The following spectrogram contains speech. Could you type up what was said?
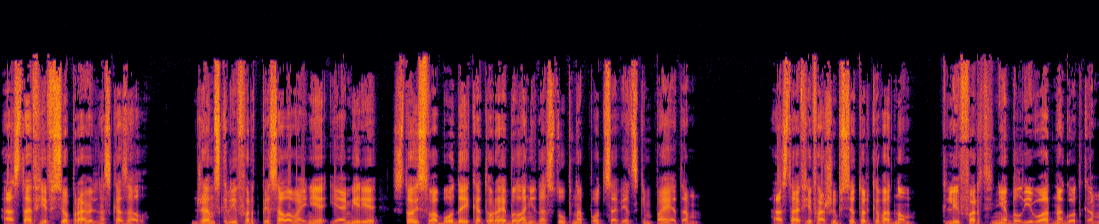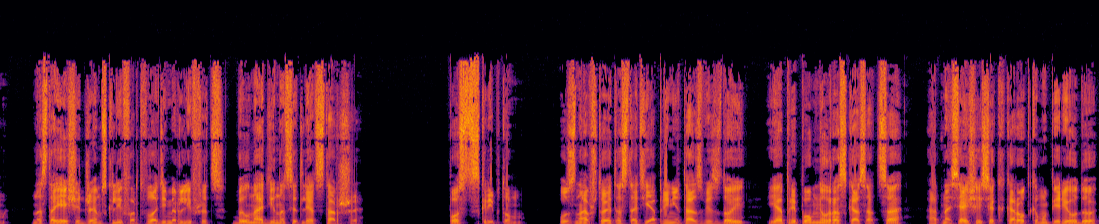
Астафьев все правильно сказал. Джемс Клиффорд писал о войне и о мире с той свободой, которая была недоступна под советским поэтом. Астафьев ошибся только в одном. Клиффорд не был его одногодком. Настоящий Джеймс Клиффорд, Владимир Лившиц, был на 11 лет старше. Постскриптум. Узнав, что эта статья принята звездой, я припомнил рассказ отца, относящийся к короткому периоду,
